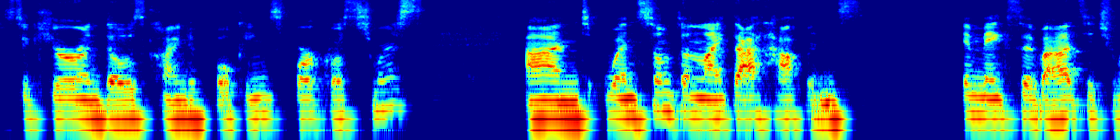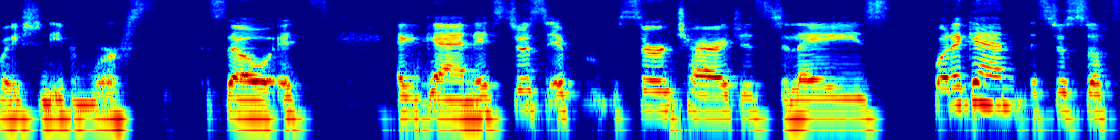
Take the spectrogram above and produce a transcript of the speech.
securing those kind of bookings for customers. And when something like that happens, it makes a bad situation even worse. So it's again, it's just it, surcharges, delays. But again, it's just stuff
